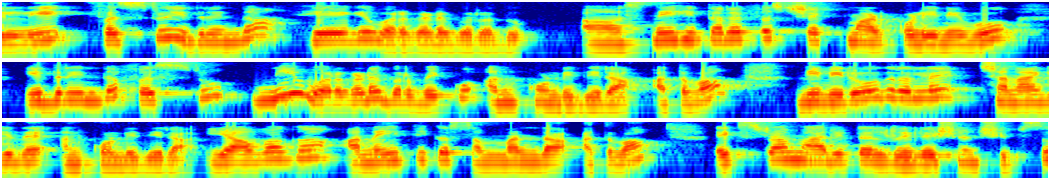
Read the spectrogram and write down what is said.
ಇಲ್ಲಿ ಫಸ್ಟ್ ಇದರಿಂದ ಹೇಗೆ ಹೊರಗಡೆ ಬರೋದು? ಸ್ನೇಹಿತರೆ ಫಸ್ಟ್ ಚೆಕ್ ಮಾಡ್ಕೊಳ್ಳಿ ನೀವು. ಇದರಿಂದ ಫಸ್ಟ್ ನೀವು ಹೊರಗಡೆ ಬರಬೇಕು ಅನ್ಕೊಂಡಿದ್ದೀರಾ? ಅಥವಾ ನೀವಿರೋದ್ರಲ್ಲೇ ಚೆನ್ನಾಗಿದೆ ಅನ್ಕೊಂಡಿದ್ದೀರಾ? ಯಾವಾಗ ಅನೈತಿಕ ಸಂಬಂಧ ಅಥವಾ ಎಕ್ಸ್ಟ್ರಾ ಮ್ಯಾರಿಟಲ್ ರಿಲೇಶನ್ಶಿಪ್ಸ್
